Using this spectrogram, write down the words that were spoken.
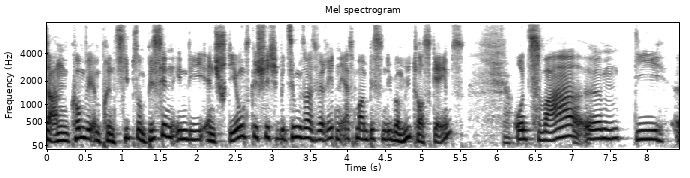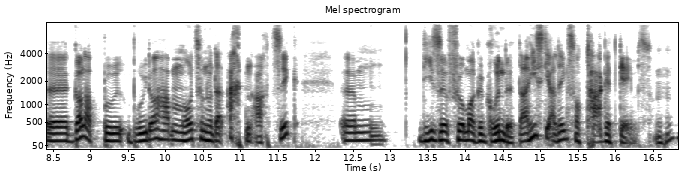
dann kommen wir im Prinzip so ein bisschen in die Entstehungsgeschichte, beziehungsweise wir reden erstmal ein bisschen über Mythos Games. Ja. Und zwar, ähm, die äh, Gollop-Brüder haben 1988 ähm, diese Firma gegründet. Da hieß die allerdings noch Target Games. Mhm.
